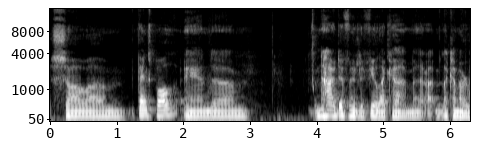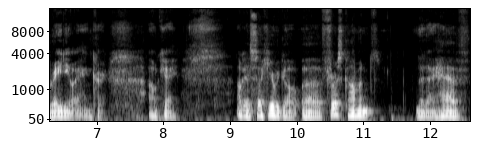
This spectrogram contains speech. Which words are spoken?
So um, thanks, Paul. And um, now I definitely feel like I'm like I'm a radio anchor. Okay, okay. So here we go. First comment that I have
